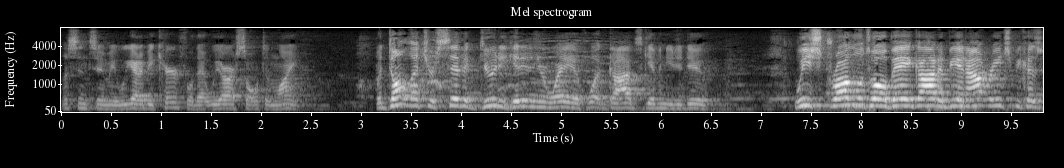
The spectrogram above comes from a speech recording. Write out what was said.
Listen to me. We got to be careful that we are salt and light. But don't let your civic duty get in your way of what God's given you to do. We struggle to obey God and be an outreach because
